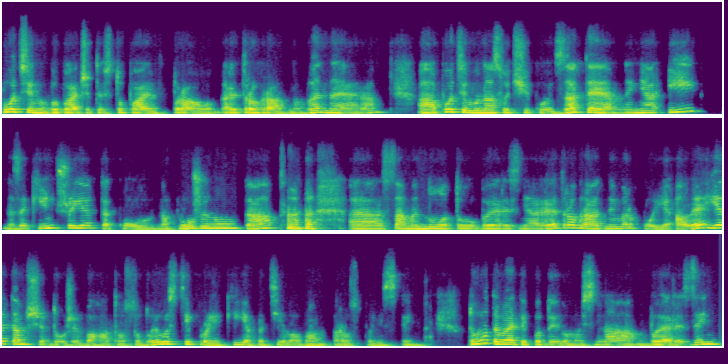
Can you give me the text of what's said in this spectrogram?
Потім, ви бачите, вступає вправо ретроградна Венера, а потім у нас очікують затемнення і закінчує таку напружену та, е, саме ноту березня ретроградний Меркурій, але є там ще дуже багато особливостей, про які я хотіла вам розповісти. Тому давайте подивимось на березень,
